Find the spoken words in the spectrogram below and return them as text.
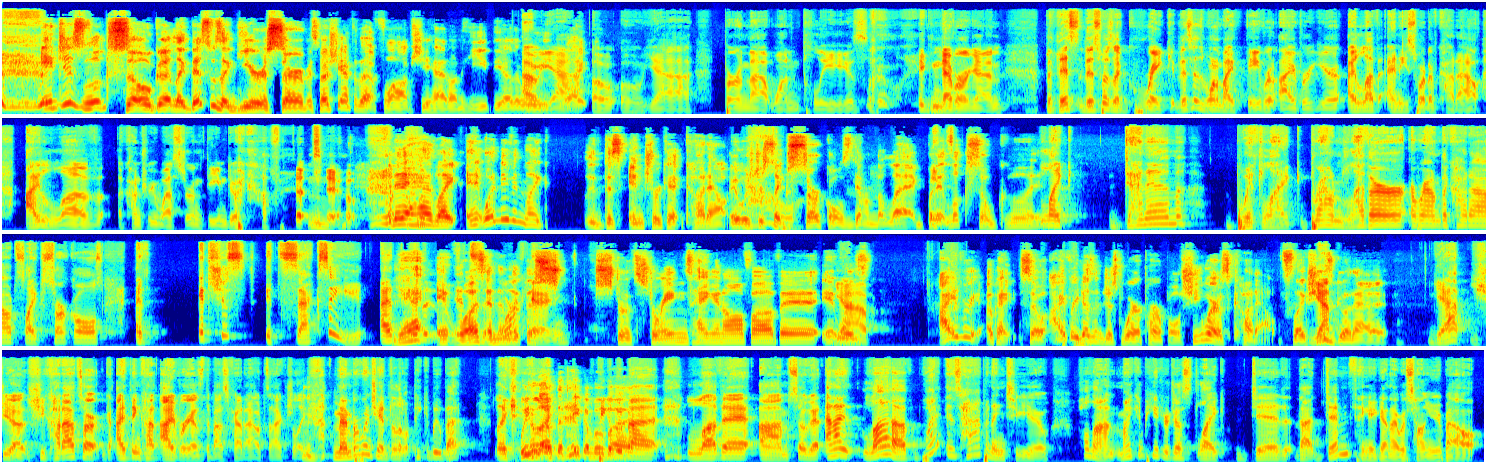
it just looks so good. Like this was a gear serve, especially after that flop she had on Heat the other Oh week. yeah. Like, oh oh yeah. Burn that one, please. like never again. But this this was a great. This is one of my favorite Ivory gear. I love any sort of cutout. I love a country western theme to an outfit Mm. too. and then it had like, and it wasn't even like this intricate cutout. It was just like circles down the leg, but it looks so good. like denim with like brown leather around the cutouts, like circles. And it's just it's sexy. And Yeah, it- it was, and then like the working. st- strings hanging off of it. It Yeah. was Ivory. Okay, so Ivory doesn't just wear purple; she wears cutouts. Like she's Yep. good at it. Yeah, she does. She cutouts are. I think cut Ivory has the best cutouts. Actually, Mm. remember when she had the little peekaboo butt? Like We like, love the peekaboo butt. Love it. Um, so good. And I love what is happening to you. Hold on, my computer just like did that dim thing again. I was telling you about.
